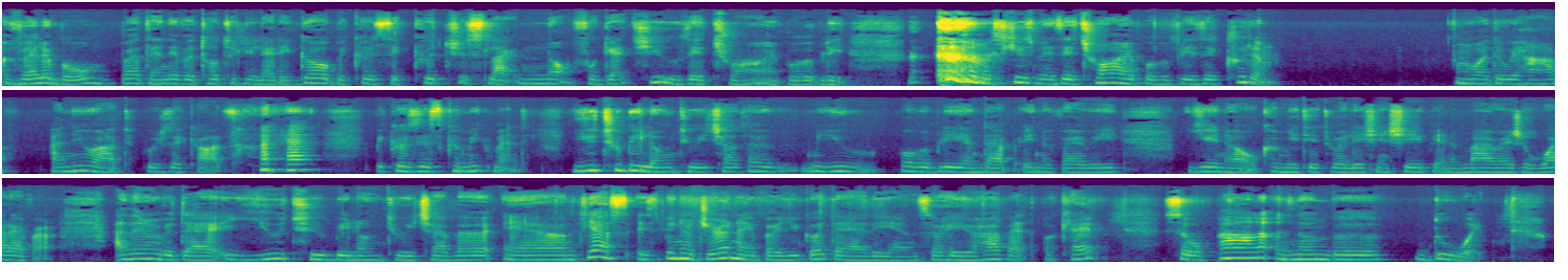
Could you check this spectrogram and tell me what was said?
available but they never totally let it go because they could just like not forget you. They try probably. Excuse me. They try probably. They couldn't and what do we have I knew how to push the cards because it's commitment. You two belong to each other. You probably end up in a very, you know, committed relationship, in a marriage or whatever. At the end of the day, you two belong to each other. And yes, it's been a journey, but you got there at the end. So here you have it, okay? So, pile number two.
